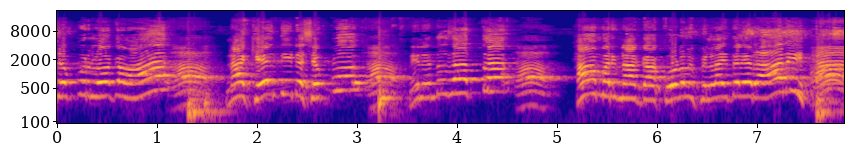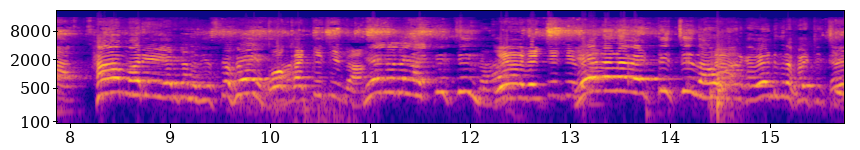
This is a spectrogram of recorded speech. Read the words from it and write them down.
చెప్పురు లోకమా? నాకేం తీట చెప్పు. నేను ఎందుకు చేస్తా హా మరి నాకు ఆ కోడలు పిల్ల అయితే రాని? హా. మరి ఎక్కడికన్నా తీసుకుపోయి ఓ కట్టించిందా ఏదన్నా కట్టించిందా ఏదన్నా పెట్టించిందా వేంటిదిరా పెట్టించిందా?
